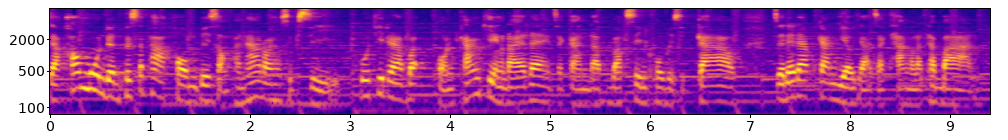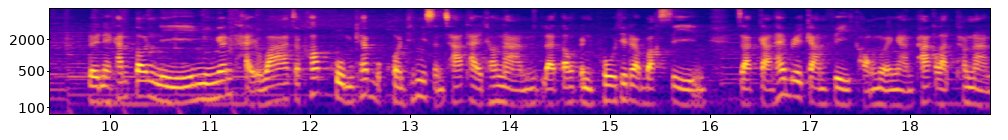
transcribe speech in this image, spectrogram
จากข้อมูลเดือนพฤษภาคมปี 2564 ผู้ที่ได้รับผลข้างเคียงร้ายแรงจากการรับวัคซีนโควิด -19 จะได้รับการเยียวยาจากทางรัฐบาล โดยในขั้นต้นนี้มีเงื่อนไขว่าจะครอบคลุมแค่บุคคลที่มีสัญชาติไทยเท่านั้น และต้องเป็นผู้ที่รับวัคซีน จากการให้บริการฟรีของหน่วยงานภาครัฐเท่านั้น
